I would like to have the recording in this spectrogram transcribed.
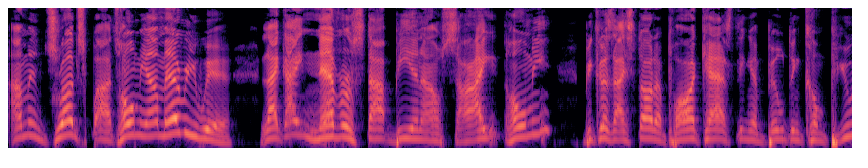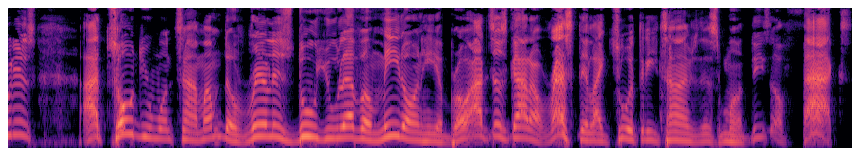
I'm in drug spots, homie. I'm everywhere. Like I never stop being outside, homie, because I started podcasting and building computers. I told you one time, I'm the realest dude you'll ever meet on here, bro. I just got arrested like two or three times this month. These are facts.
